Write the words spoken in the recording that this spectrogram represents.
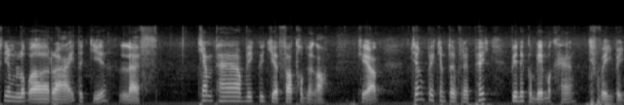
ខ្ញុំលុបរាយទៅជា less ចាំថាវាគឺជាអក្សរធំទាំងអស់គេអត់អញ្ចឹងពេលខ្ញុំទៅ free page វានឹងកម្រិតមកខាងឆ្វេងវិញ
